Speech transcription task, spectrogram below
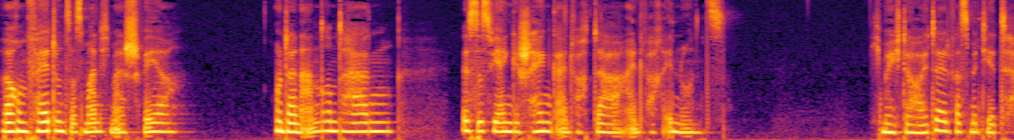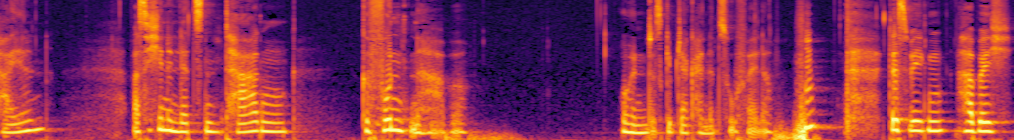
Warum fällt uns das manchmal schwer? Und an anderen Tagen ist es wie ein Geschenk einfach da, einfach in uns. Ich möchte heute etwas mit dir teilen, was ich in den letzten Tagen gefunden habe. Und es gibt ja keine Zufälle. Deswegen habe ich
